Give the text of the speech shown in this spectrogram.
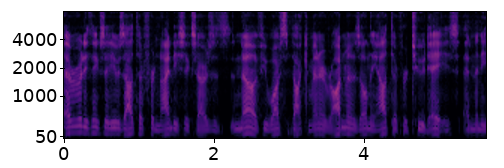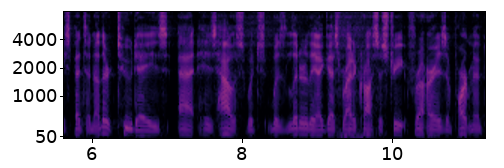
Everybody thinks that he was out there for 96 hours. It's no. If you watch the documentary, Rodman was only out there for two days, and then he spent another two days at his house, which was literally, I guess, right across the street from or his apartment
